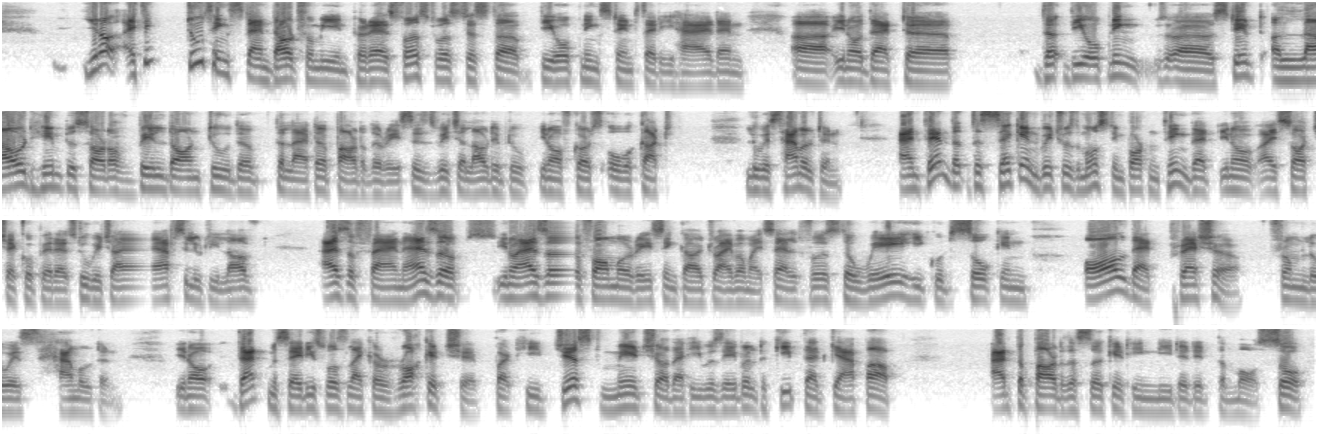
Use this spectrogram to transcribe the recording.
you know, I think two things stand out for me in Perez. First was just the, the opening stint that he had, and, uh, you know, that. Uh, the the opening uh, stint allowed him to sort of build on to the the latter part of the races, which allowed him to, you know, of course, overcut Lewis Hamilton. And then the, the second, which was the most important thing that, you know, I saw Checo Perez do, which I absolutely loved as a fan, as a, you know, as a former racing car driver myself, was the way he could soak in all that pressure from Lewis Hamilton. You know, that Mercedes was like a rocket ship, but he just made sure that he was able to keep that gap up at the part of the circuit he needed it the most. So,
